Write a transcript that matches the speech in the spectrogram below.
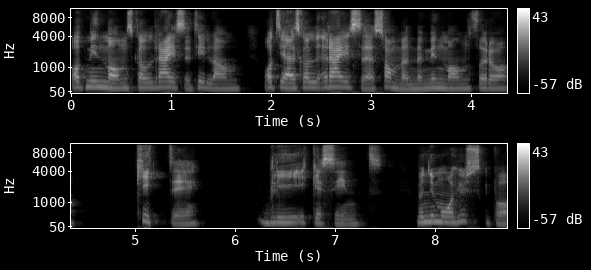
og at min mann skal reise til ham, og at jeg skal reise sammen med min mann for å… Kitty, bli ikke sint, men du må huske på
